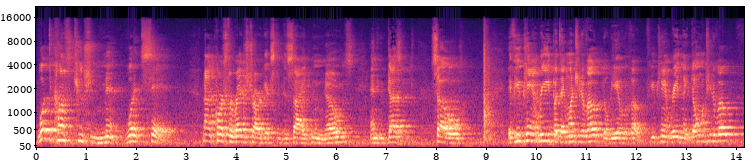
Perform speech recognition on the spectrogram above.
what the Constitution meant, what it said. Now, of course, the registrar gets to decide who knows and who doesn't. So, if you can't read but they want you to vote, you'll be able to vote. If you can't read and they don't want you to vote,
